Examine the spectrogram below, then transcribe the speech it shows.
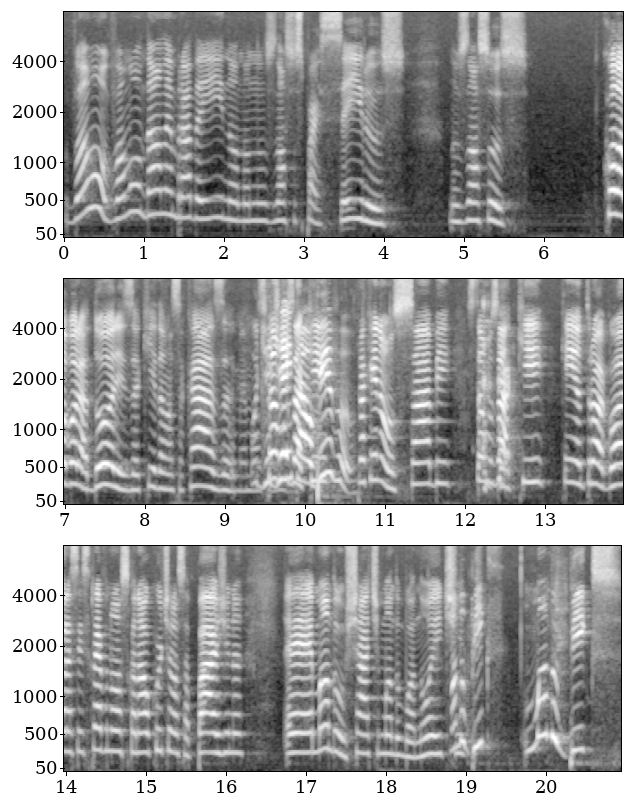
vamos, vamos dar uma lembrada aí no- no- nos nossos parceiros, nos nossos colaboradores aqui da nossa casa. O. Estamos DJ tá ao aqui. vivo? Pra quem não sabe, estamos aqui. Quem entrou agora, se inscreve no nosso canal, curte a nossa página, é, manda um chat, manda um boa noite. Manda um pix. Manda um Pix.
